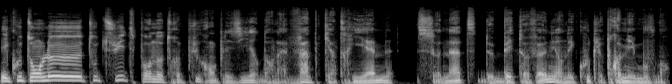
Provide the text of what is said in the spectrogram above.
Écoutons-le tout de suite pour notre plus grand plaisir dans la 24e sonate de Beethoven et on écoute le premier mouvement.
